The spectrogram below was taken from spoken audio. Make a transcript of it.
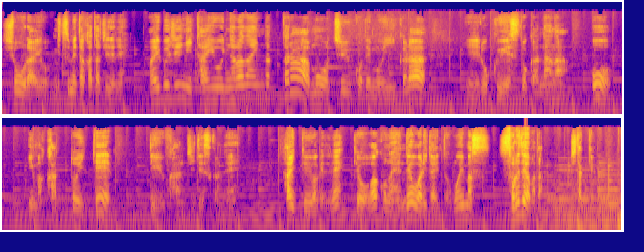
将来を見つめた形でね、5G に対応にならないんだったら、もう中古でもいいから、6S とか7を今買っといてっていう感じですかね。はい。というわけでね、今日はこの辺で終わりたいと思います。それではまた。したっけ？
